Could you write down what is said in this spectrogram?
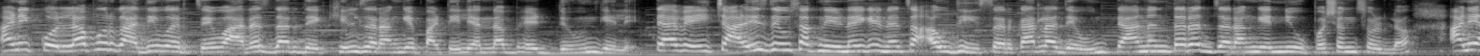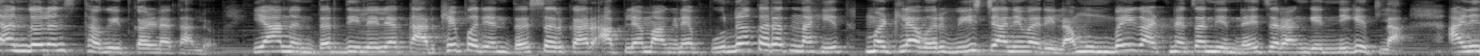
आणि कोल्हापूर गादीवरचे वारसदार देखील जरांगे पाटील यांना भेट देऊन गेले. त्यावेळी चाळीस दिवसात निर्णय घेण्याचा अवधी सरकारला देऊन त्यानंतरच जरांगेंनी उपोषण सोडलं आणि आंदोलन स्थगित करण्यात आलं. यानंतर दिलेल्या तारखेपर्यंत सरकार आपल्या मागण्या पूर्ण करत नाहीत म्हटल्यावर वीस जानेवारीला मुंबई गाठण्याचा निर्णय जरांगेंनी घेतला आणि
